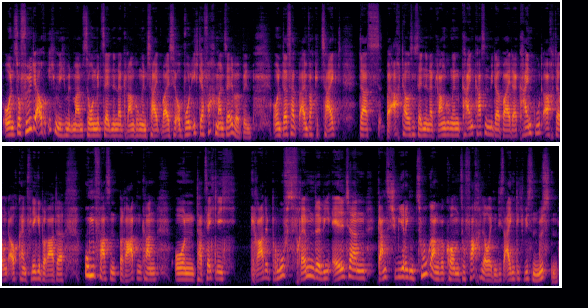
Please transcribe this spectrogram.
Und so fühlte auch ich mich mit meinem Sohn mit seltenen Erkrankungen zeitweise, obwohl ich der Fachmann selber bin. Und das hat einfach gezeigt, dass bei 8000 seltenen Erkrankungen kein Kassenmitarbeiter, kein Gutachter und auch kein Pflegeberater umfassend beraten kann. Und tatsächlich gerade Berufsfremde wie Eltern ganz schwierigen Zugang bekommen zu Fachleuten, die es eigentlich wissen müssten.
